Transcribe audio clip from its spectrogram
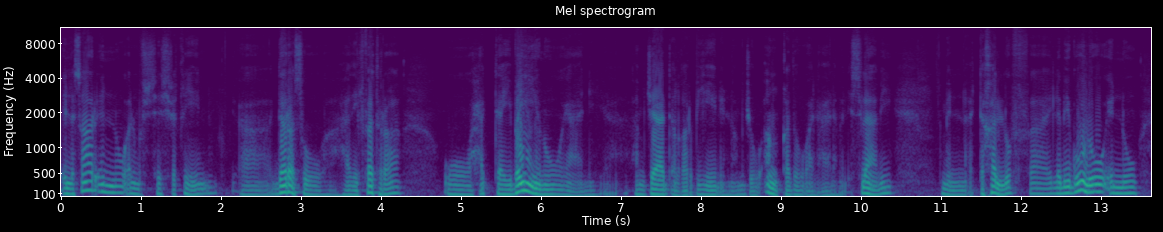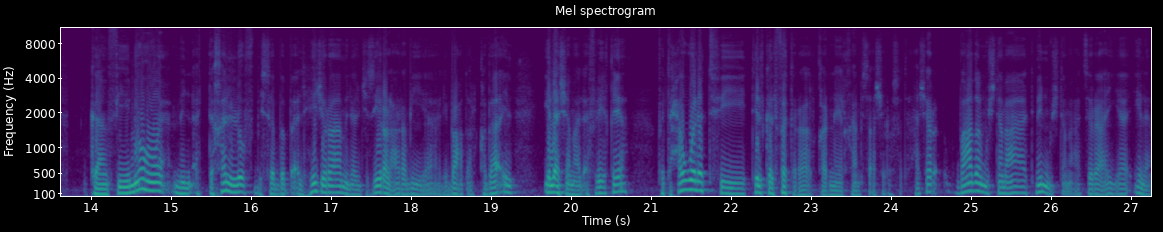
اللي صار أنه المستشرقين آه، درسوا هذه الفترة وحتى يبينوا يعني أمجاد الغربيين أنهم جو أنقذوا العالم الإسلامي. من التخلف اللي بيقولوا أنه كان في نوع من التخلف بسبب الهجرة من الجزيرة العربية لبعض القبائل إلى شمال أفريقيا فتحولت في تلك الفترة القرنين الخامس عشر والسادس عشر بعض المجتمعات من مجتمعات زراعية إلى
